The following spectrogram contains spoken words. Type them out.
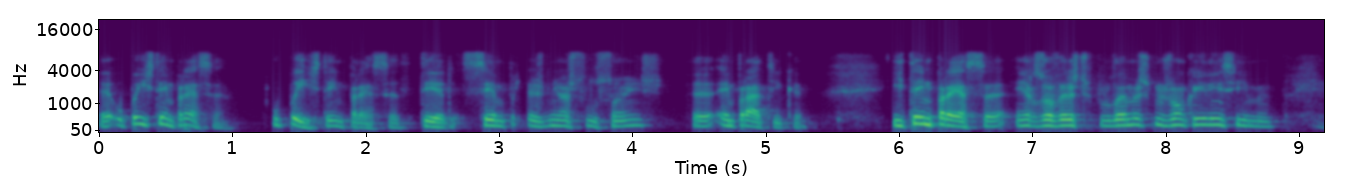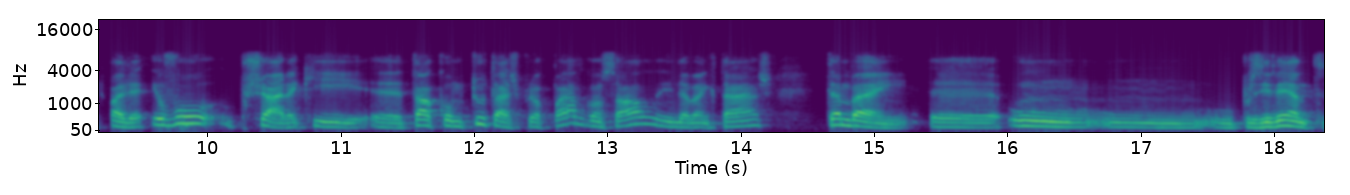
Eh, o país tem pressa. O país tem pressa de ter sempre as melhores soluções uh, em prática. E tem pressa em resolver estes problemas que nos vão cair em cima. Olha, eu vou puxar aqui, uh, tal como tu estás preocupado, Gonçalo, ainda bem que estás, também um, um, o presidente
